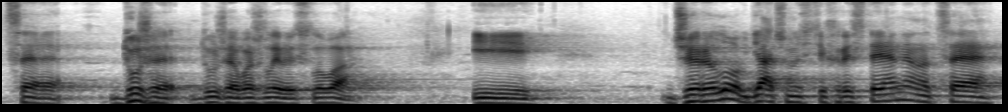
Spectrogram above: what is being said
Це дуже дуже важливі слова. І джерело вдячності християнина це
